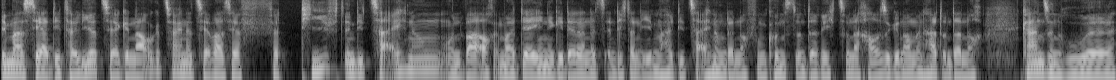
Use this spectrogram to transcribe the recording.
immer sehr detailliert, sehr genau gezeichnet, sehr war sehr vertieft in die Zeichnung und war auch immer derjenige, der dann letztendlich dann eben halt die Zeichnung dann noch vom Kunstunterricht so nach Hause genommen hat und dann noch ganz in Ruhe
